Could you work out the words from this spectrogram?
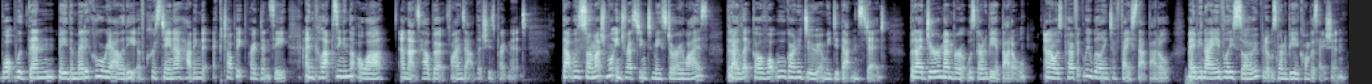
what would then be the medical reality of Cristina having the ectopic pregnancy and collapsing in the OR, and that's how Burke finds out that she's pregnant. That was so much more interesting to me story wise that I let go of what we were going to do and we did that instead. But I do remember it was going to be a battle, and I was perfectly willing to face that battle. Maybe naively so, but it was going to be a conversation,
